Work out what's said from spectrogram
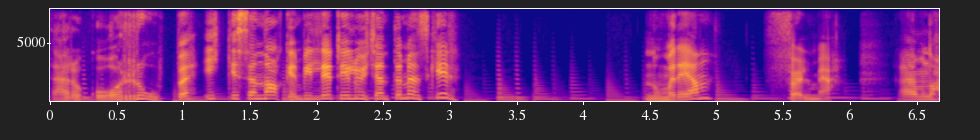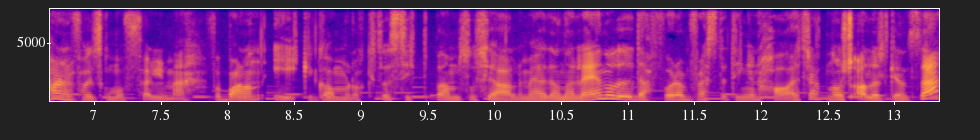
det er å gå og rope 'ikke send nakenbilder til ukjente mennesker'. Nummer én følg med. Eh, Men det handler faktisk om å følge med, for barna er ikke gamle nok til å sitte på de sosiale mediene alene, og det er derfor de fleste tingene har 13 års aldersgrense.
